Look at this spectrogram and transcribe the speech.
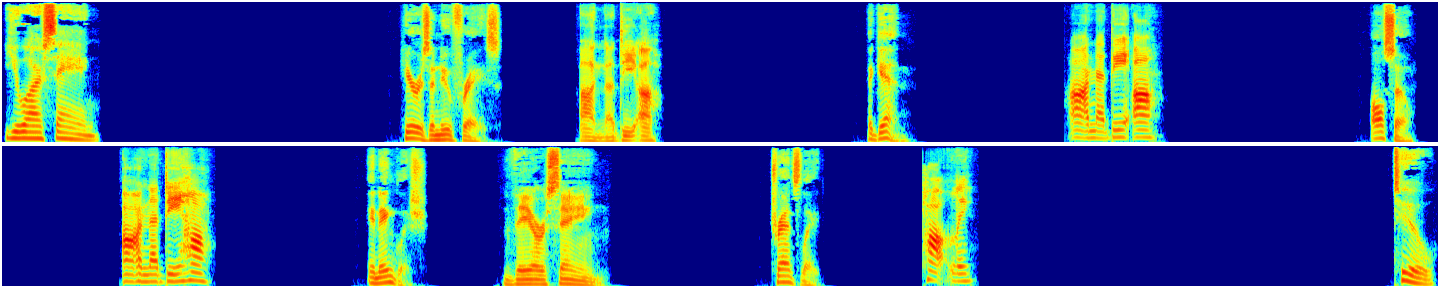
You are saying. Here is a new phrase. Anadia. Again. Anadia. Also. Anadiha. In English. They are saying. Translate. Partly. 2.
